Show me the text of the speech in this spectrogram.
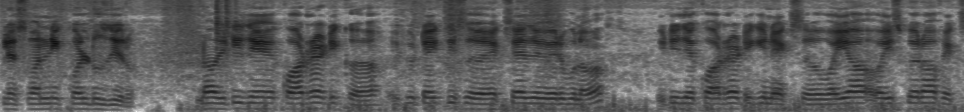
plus 1 equal to 0 now it is a quadratic uh, if you take this uh, x as a variable uh, it is a quadratic in x. Uh, y, uh, y square of x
